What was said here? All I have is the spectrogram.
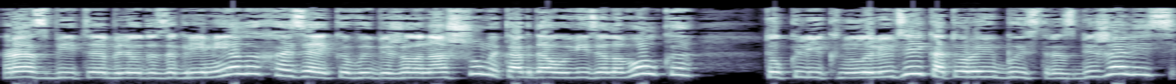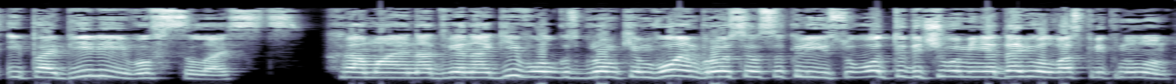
Разбитое блюдо загремело, хозяйка выбежала на шум, и когда увидела волка, то кликнула людей, которые быстро сбежались и побили его в сласть. Хромая на две ноги, волк с громким воем бросился к лису. «Вот ты до чего меня довел!» — воскликнул он.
